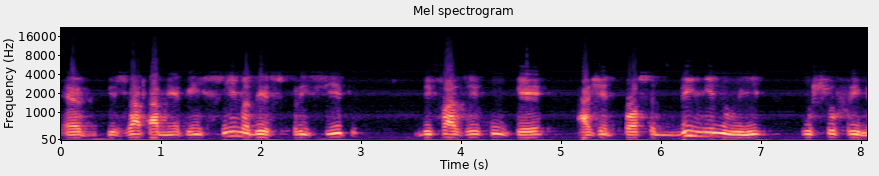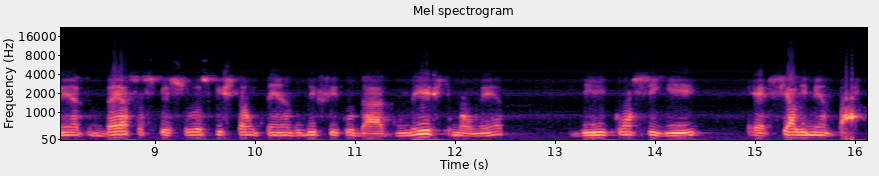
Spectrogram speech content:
é exatamente em cima desse princípio de fazer com que a gente possa diminuir o sofrimento dessas pessoas que estão tendo dificuldade neste momento de conseguir é, se alimentar.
